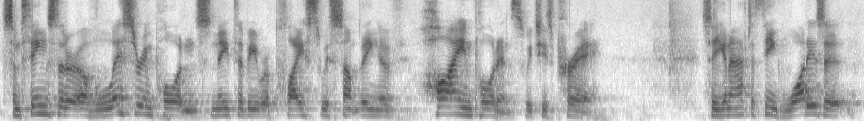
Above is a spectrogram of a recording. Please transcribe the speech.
Some things that are of lesser importance need to be replaced with something of high importance, which is prayer. So you're going to have to think what is it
